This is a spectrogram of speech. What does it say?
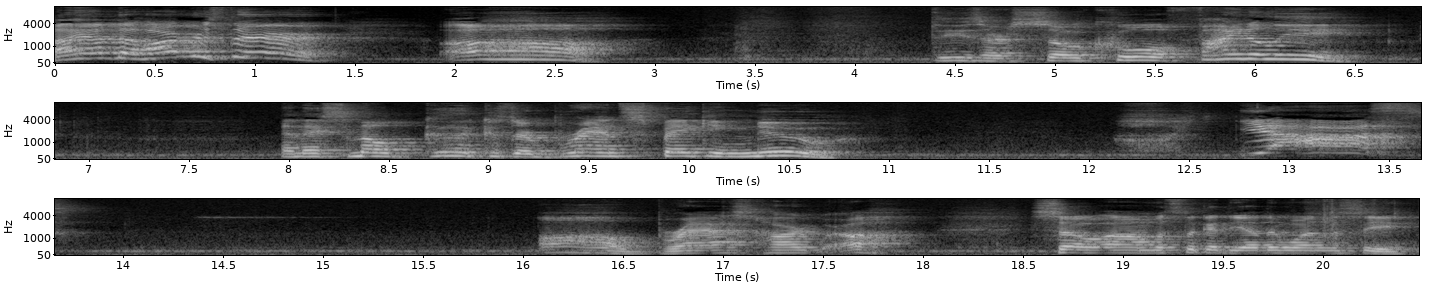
I have the harvester! Oh, these are so cool, finally! And they smell good because they're brand spanking new. Oh, yes! Oh, brass hardware. Oh. So um, let's look at the other one. Let's see.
